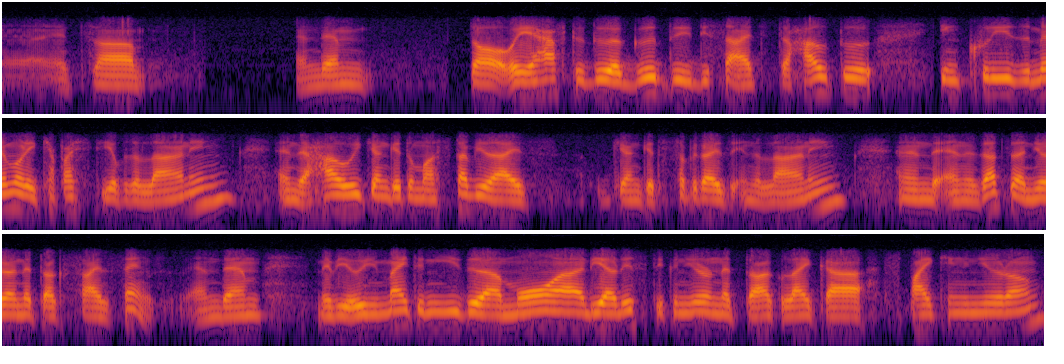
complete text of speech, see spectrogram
uh, it's um, and then so we have to do a good decide to how to increase memory capacity of the learning and how we can get more stabilized can get stabilized in the learning and and that's a neural network side things and then maybe we might need a more realistic neural network like a spiking neuron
